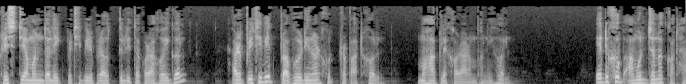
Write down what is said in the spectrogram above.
খ্ৰীষ্টীয় মণ্ডলীক পৃথিৱীৰ পৰা উত্তোলিত কৰা হৈ গ'ল আৰু পৃথিৱীত প্ৰভুৰ দিনৰ সূত্ৰপাত হ'ল মহাক্লেশৰ আৰম্ভণি হ'ল। এইটো খুব আমোদজনক কথা।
